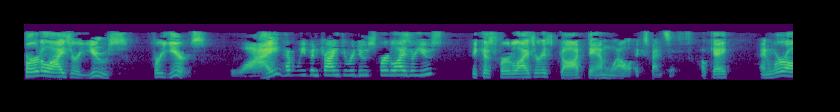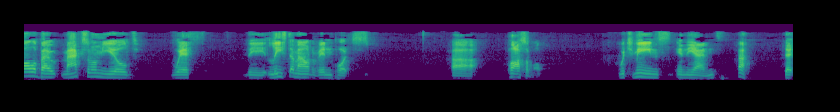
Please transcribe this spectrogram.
fertilizer use for years. Why have we been trying to reduce fertilizer use? Because fertilizer is goddamn well expensive. Okay? And we're all about maximum yield with the least amount of inputs uh, possible. Which means, in the end, that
